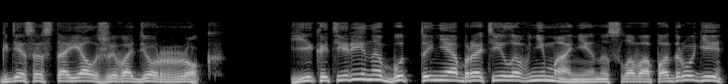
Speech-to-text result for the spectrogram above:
где состоял живодер Рок. Екатерина будто не обратила внимания на слова подруги,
